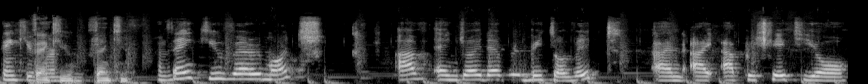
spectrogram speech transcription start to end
Thank you. Thank you. Thank you. Thank you very much. I've enjoyed every bit of it and I appreciate your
